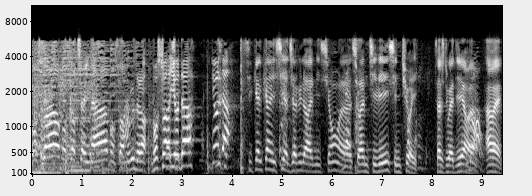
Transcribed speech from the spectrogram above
Bonsoir, bonsoir China, bonsoir Mouloud. Alors, Bonsoir Yoda. Yoda. Si quelqu'un ici a déjà vu leur émission euh, sur MTV, c'est une tuerie. Ça, je dois dire. euh, ah ouais.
